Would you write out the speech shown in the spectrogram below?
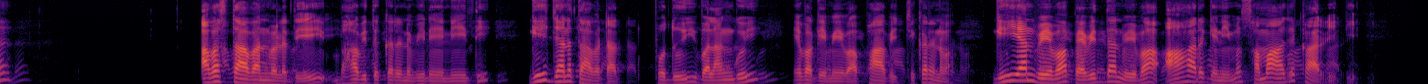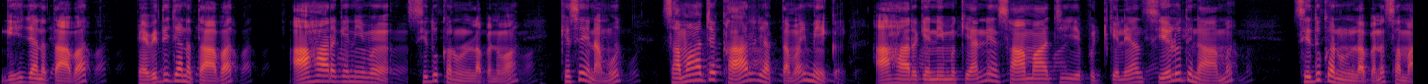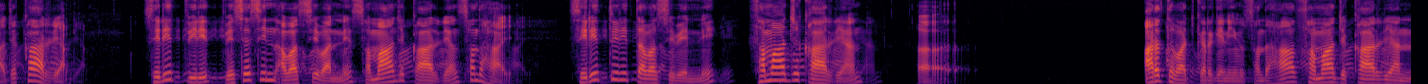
අවස්ථාවන් වලදී භාවිත කරන විනේ නීති ගිහි ජනතාවටත් පොදුයි වලංගුයි එවගේ මේවා පාවිච්චි කරනවා. ගිහියන් වේවා පැවිද්දන් වේවා ආහාර ගැනීම සමාජ කාර්යකි. ගිහි ජනතාවත් පැවිදි ජනතාවත් ආහාර ගැනීම සිදු කරනු ලබනවා කෙසේ නමුත් සමාජ කාර්යයක් තමයි මේක. ආහාර ගැනීම කියන්නේ සාමාජීය පුද්ගලයන් සියලු දෙනාම සිදු කරනු ලබන සමාජ කාර්යයක්. සිරිත් විරිත් වෙසසින් අවශ්‍ය වන්නේ සමාජ කාර්යයන් සඳහායි. සිරිත් විරිත් අවශ්‍ය වෙන්නේ සමාජ කාර්යයන් අර්ථවත් කර ගැනීම සඳහා සමාජ කාර්යයන්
